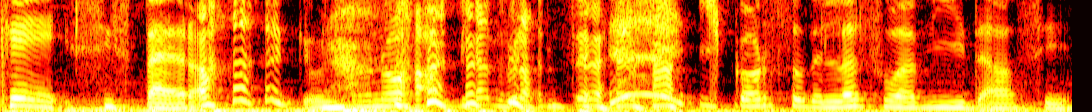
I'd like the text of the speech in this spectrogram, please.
che si spera che ognuno abbia durante il corso della sua vita, sì.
